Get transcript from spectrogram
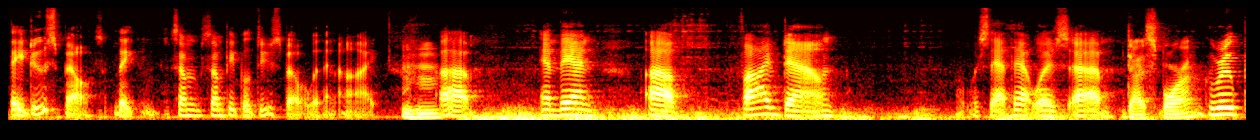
they do spell they some some people do spell with an I. Uh, and then uh, five down. What was that? That was um, diaspora. group.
